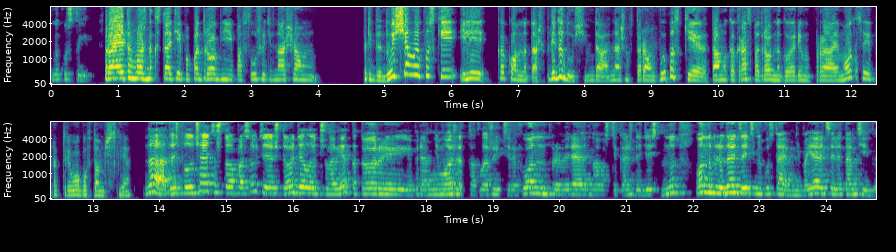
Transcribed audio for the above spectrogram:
на кусты. Про это можно, кстати, поподробнее послушать в нашем предыдущем выпуске или каком, Наташ? В предыдущем, да, в нашем втором выпуске. Там мы как раз подробно говорим про эмоции, про тревогу в том числе. Да, то есть получается, что по сути, что делает человек, который прям не может отложить телефон, проверяет новости каждые 10 минут, он наблюдает за этими кустами, не появится ли там тигр.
